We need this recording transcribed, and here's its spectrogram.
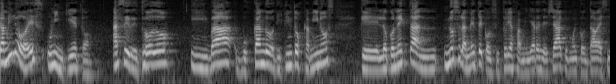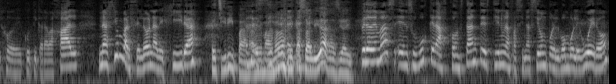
Camilo es un inquieto, hace de todo y va buscando distintos caminos que lo conectan no solamente con su historia familiar desde ya, como él contaba, es hijo de Cuti Carabajal, nació en Barcelona de gira, De chiripa, además, ¿no? De casualidad nació ahí. pero además en sus búsquedas constantes tiene una fascinación por el bombo legüero,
